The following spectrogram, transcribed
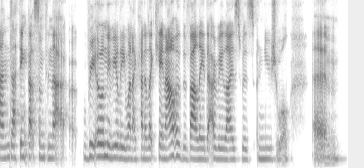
and I think that's something that re- only really when I kind of like came out of the valley that I realized was unusual. Um,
